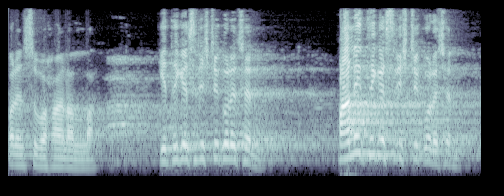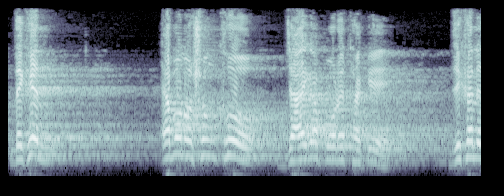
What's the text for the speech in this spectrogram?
বলেন, সুবহানাল্লাহ। কি থেকে সৃষ্টি করেছেন? পানি থেকে সৃষ্টি করেছেন। দেখেন, এমন অসংখ্য জায়গা পড়ে থাকে যেখানে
